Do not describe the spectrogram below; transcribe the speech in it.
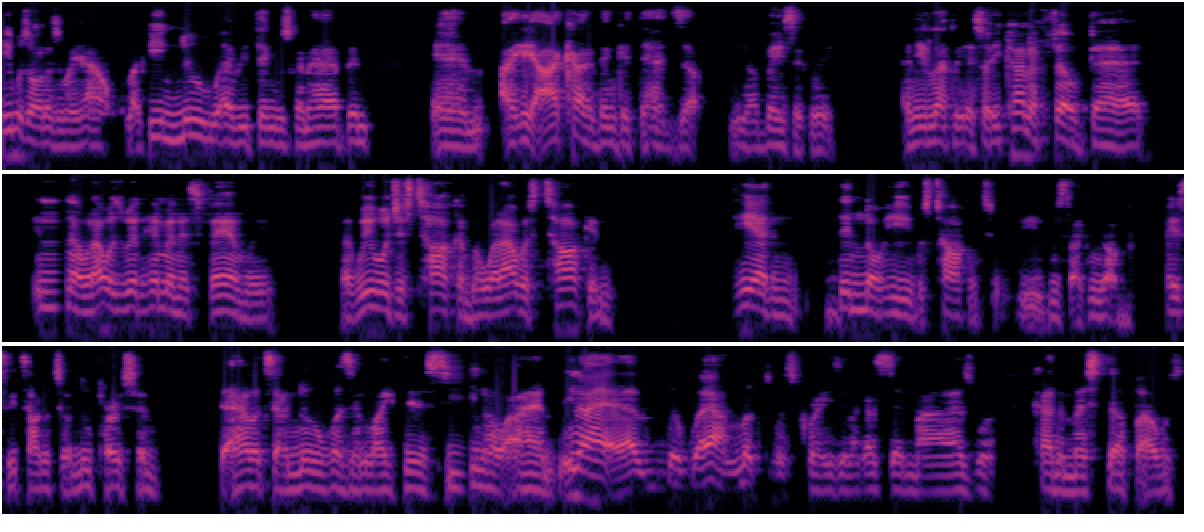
he was on his way out, like he knew everything was going to happen and I, I kind of didn't get the heads up, you know, basically. And he left me. So he kind of felt bad. You know, when I was with him and his family, like we were just talking, but when I was talking, he hadn't, didn't know he was talking to. He was like, you know, basically talking to a new person. The Alex I knew wasn't like this. You know, I you know, I, the way I looked was crazy. Like I said, my eyes were kind of messed up. I was,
